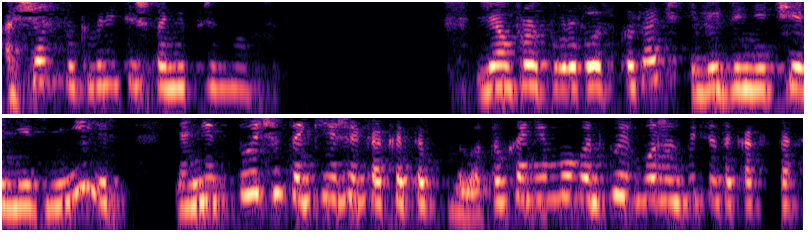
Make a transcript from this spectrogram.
А сейчас вы говорите, что они приносят. Я вам попробовала сказать, что люди ничем не изменились, и они точно такие же, как это было. Только они могут быть, может быть, это как-то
